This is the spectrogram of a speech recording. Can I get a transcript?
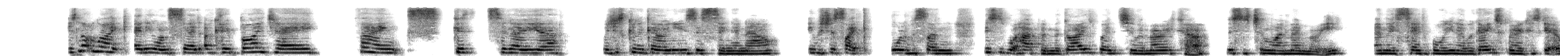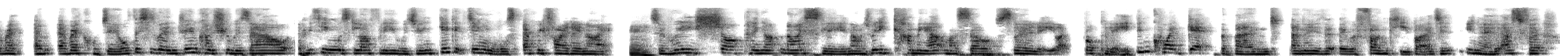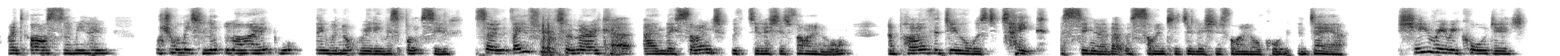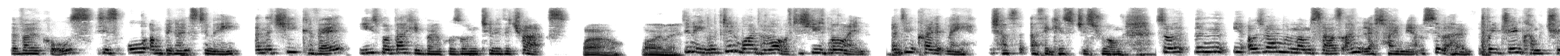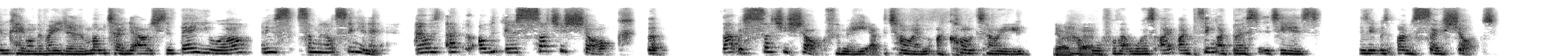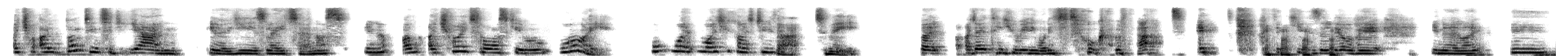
It's not like anyone said, "Okay, bye, Jay. Thanks. Good to know you. We're just going to go and use this singer now." It was just like all of a sudden, this is what happened. The guys went to America. This is to my memory. And they said, well, you know, we're going to America to get a, rec- a, a record deal. This is when Dream Come True was out. Everything was lovely. We're doing gig at Dingwalls every Friday night. Mm. So really sharpening up nicely. And I was really coming out myself slowly, like properly. Didn't quite get the band. I know that they were funky, but I did, you know, as for, I'd asked them, you know, what do you want me to look like? What, they were not really responsive. So they flew to America and they signed with Delicious Vinyl. And part of the deal was to take a singer that was signed to Delicious Vinyl called N'Dea. She re-recorded the vocals. This is all unbeknownst to me. And the cheek of it, used my backing vocals on two of the tracks. Wow. Blimey. Didn't even, didn't wipe them off, just used mine and didn't credit me, which I, th- I think is just wrong. So then you know, I was around my mum's house. I hadn't left home yet. I was still at home. The dream come true came on the radio and mum turned it out. She said, there you are. And it was someone else singing it. I was, I, I was, it was such a shock that that was such a shock for me at the time. I can't tell you Yeah, how awful that was. I, I think I burst into tears because it was, I was so shocked. I, tr- I bumped into Jan, you know, years later and I was, you know, I, I tried to ask him why, Wh- why, why do you guys do that to me? But I don't think he really wanted to talk about it. I think he was a little bit, you know, like, eh,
